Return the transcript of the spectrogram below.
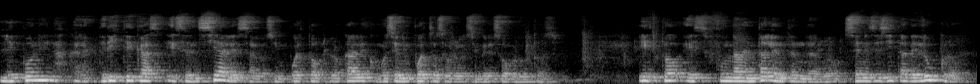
le pone las características esenciales a los impuestos locales, como es el impuesto sobre los ingresos brutos. Esto es fundamental entenderlo. Se necesita de lucro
